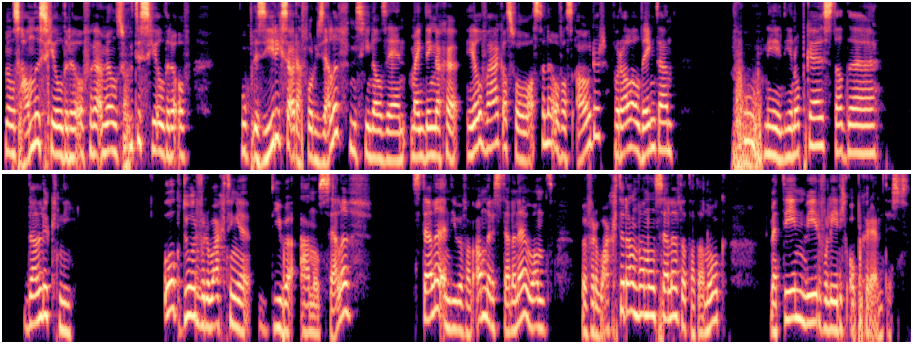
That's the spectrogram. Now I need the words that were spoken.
met ons handen schilderen, of we gaan met ons voeten schilderen, of hoe plezierig zou dat voor jezelf misschien al zijn? Maar ik denk dat je heel vaak als volwassene of als ouder vooral al denkt aan... Oeh, nee, die opkuis, dat, uh, dat lukt niet. Ook door verwachtingen die we aan onszelf stellen en die we van anderen stellen. Hè? Want we verwachten dan van onszelf dat dat dan ook meteen weer volledig opgeruimd is.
